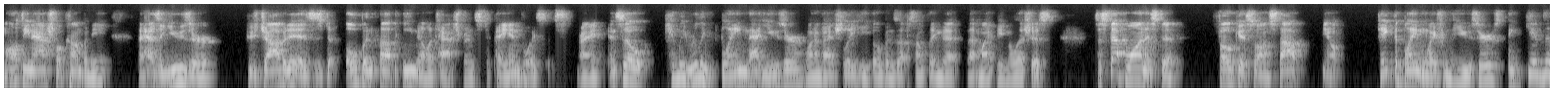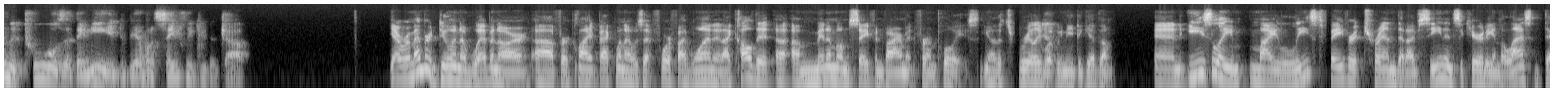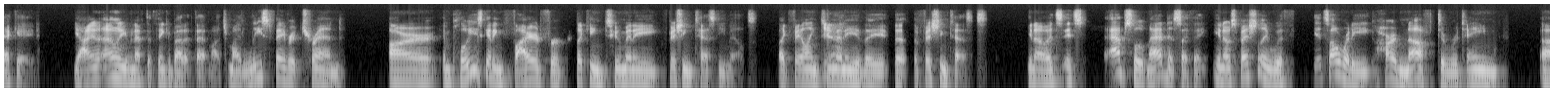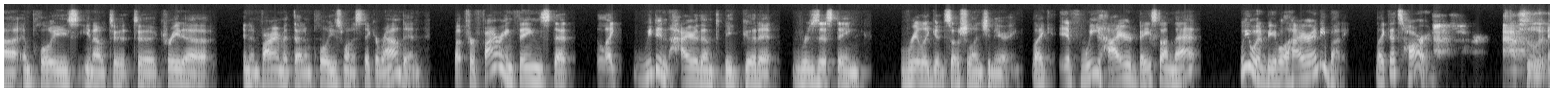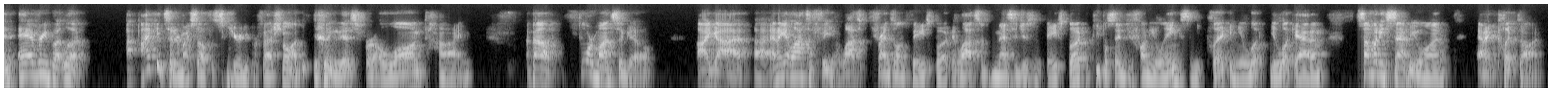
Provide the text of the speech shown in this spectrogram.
multinational company that has a user whose job it is is to open up email attachments to pay invoices, right? And so can we really blame that user when eventually he opens up something that that might be malicious? So step one is to focus on stop, you know, take the blame away from the users and give them the tools that they need to be able to safely do their job. Yeah, I remember doing a webinar uh, for a client back when I was at 451, and I called it a, a minimum safe environment for employees. You know, that's really yeah. what we need to give them. And easily my least favorite trend that I've seen in security in the last decade. Yeah, I, I don't even have to think about it that much. My least favorite trend are employees getting fired for clicking too many phishing test emails, like failing too yeah. many of the, the, the phishing tests. You know, it's it's absolute madness. I think you know, especially with it's already hard enough to retain uh, employees. You know, to to create a an environment that employees want to stick around in. But for firing things that like we didn't hire them to be good at resisting really good social engineering. Like if we hired based on that, we wouldn't be able to hire anybody. Like that's hard. Absolutely. And everybody, look, I, consider myself a security professional. I've been doing this for a long time. About four months ago, I got, uh, and I get lots of you know, lots of friends on Facebook and lots of messages in Facebook. And people send you funny links, and you click and you look, you look at them. Somebody sent me one, and I clicked on it,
